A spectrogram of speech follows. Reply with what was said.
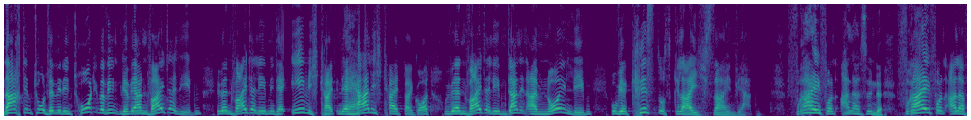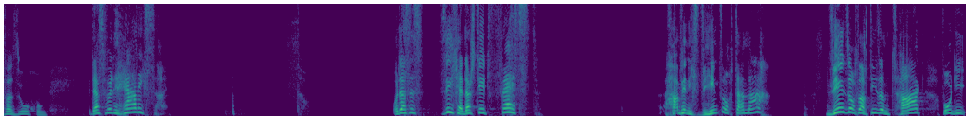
nach dem Tod, wenn wir den Tod überwinden, wir werden weiterleben, wir werden weiterleben in der Ewigkeit, in der Herrlichkeit bei Gott und wir werden weiterleben dann in einem neuen Leben, wo wir Christus gleich sein werden. Frei von aller Sünde, frei von aller Versuchung. Das würde herrlich sein. Und das ist sicher, das steht fest. Haben wir nicht Sehnsucht danach? Sehnsucht nach diesem Tag, wo die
